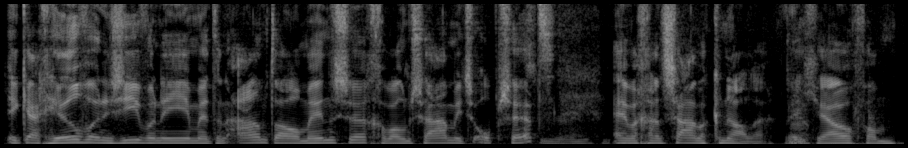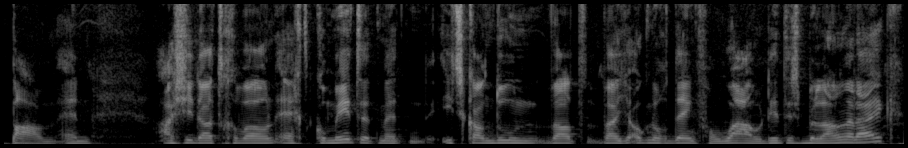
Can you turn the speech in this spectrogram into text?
Ik krijg heel veel energie wanneer je met een aantal mensen gewoon samen iets opzet. En we gaan samen knallen, weet je wel, van pam. En als je dat gewoon echt committed met iets kan doen... wat, wat je ook nog denkt van wauw, dit is belangrijk...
